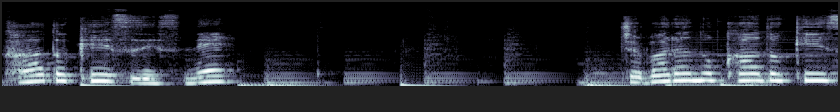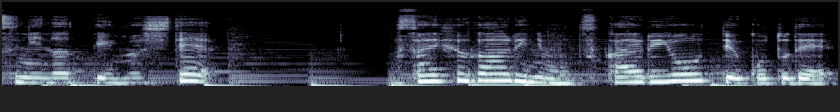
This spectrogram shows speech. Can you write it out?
カードケースですね。蛇腹のカードケースになっていまして、お財布代わりにも使えるよっていうことで、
